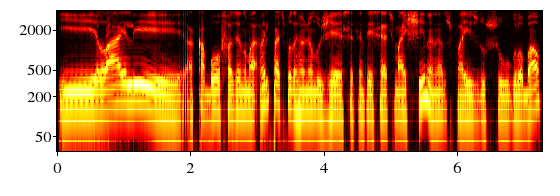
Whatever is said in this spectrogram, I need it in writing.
E lá ele acabou fazendo uma. Ele participou da reunião do G77 mais China, né, dos países do sul global,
